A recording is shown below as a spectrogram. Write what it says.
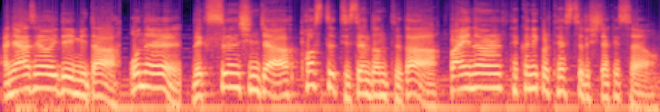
안녕하세요 이드입니다. 오늘 넥슨 신작 퍼스트 디센던트가 파이널 테크니컬 테스트를 시작했어요.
